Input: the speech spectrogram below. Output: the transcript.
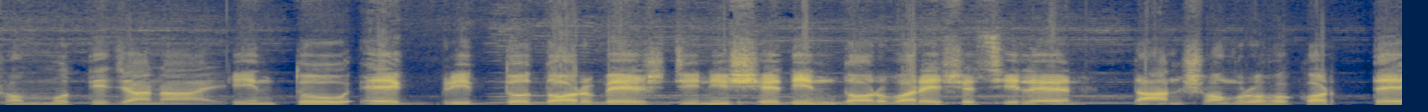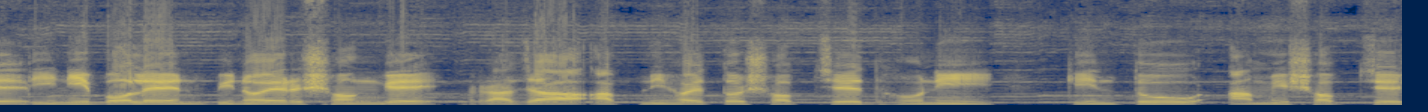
সম্মতি জানায়। কিন্তু এক বৃদ্ধ দরবেশ যিনি সেদিন দরবারে এসেছিলেন দান সংগ্রহ করতে, তিনি বলেন, বিনয়ের সঙ্গে, রাজা, আপনি হয়তো সবচেয়ে ধনী, কিন্তু আমি সবচেয়ে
